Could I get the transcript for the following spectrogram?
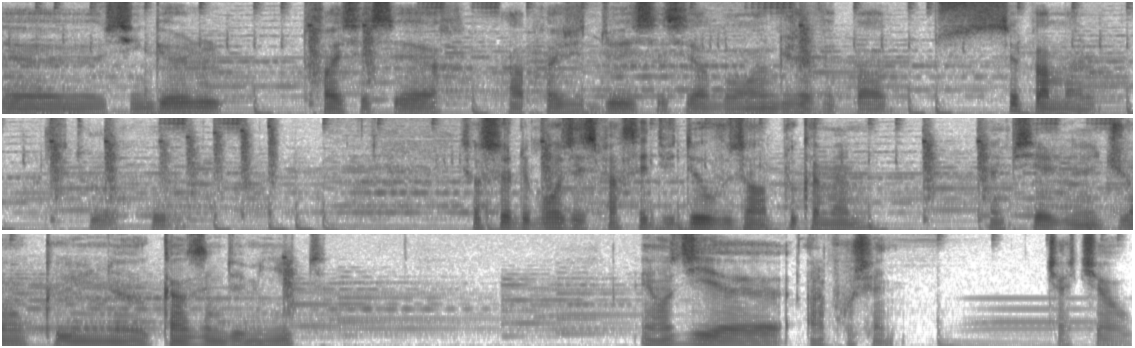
euh, singles, 3 SSR. Après, j'ai 2 SSR, dont un que j'avais pas. C'est pas mal. C'est toujours cool. Sur ce, bon, j'espère que cette vidéo vous a peu quand même. Même si elle ne dure qu'une quinzaine de minutes. Et on se dit euh, à la prochaine. Ciao, ciao.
